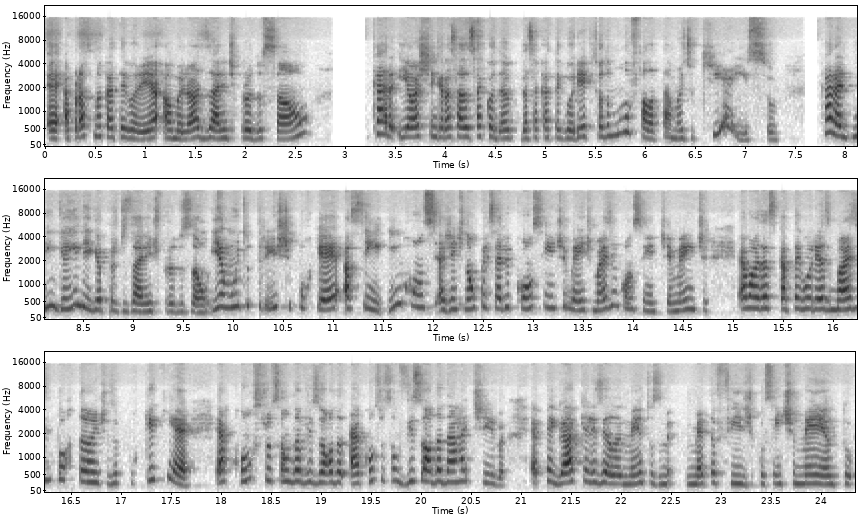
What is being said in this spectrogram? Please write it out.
é, a próxima categoria é o melhor design de produção. Cara, e eu acho engraçado essa, dessa categoria que todo mundo fala, tá, mas o que é isso? Cara, ninguém liga para o design de produção. E é muito triste porque, assim, a gente não percebe conscientemente, mas inconscientemente é uma das categorias mais importantes. O porquê que é? É a construção da visual, da, é a construção visual da narrativa. É pegar aqueles elementos metafísicos, sentimento,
